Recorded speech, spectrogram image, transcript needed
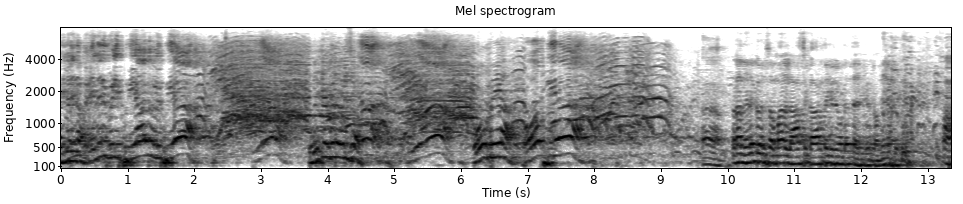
എല്ലാവരും എല്ലാരും വിളി പ്രിയാന്ന് വിളി പ്രിയ പ്രിയ, ഒരിക്കൽ കൂടെ വിളിച്ചോ പ്രിയ, ഓ പ്രിയ ഓ പ്രിയ ആ എടാ നിനക്ക് ഒരു സമ്മാനം ലാസ്റ്റ് കാർത്തികിന് കൂടെ തരും കേട്ടോ. നിനക്ക്. ആ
